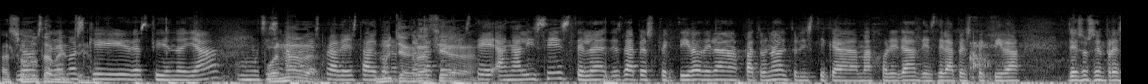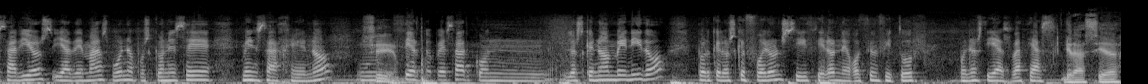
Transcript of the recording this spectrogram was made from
Absolutamente. Nos tenemos que ir despidiendo ya. Muchísimas pues gracias por haber estado con Muchas nosotros gracias. este análisis desde la perspectiva de la patronal turística majorera, desde la perspectiva de esos empresarios y además, bueno, pues con ese mensaje, ¿no? Un cierto pesar con los que no han venido, porque los que fueron sí hicieron negocio en Fitur. Buenos días, gracias. Gracias.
